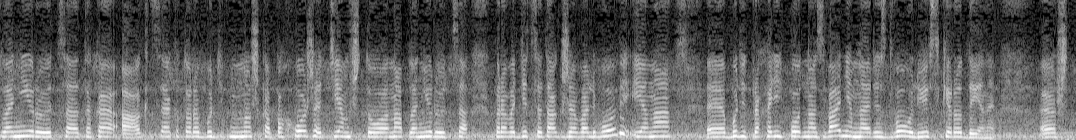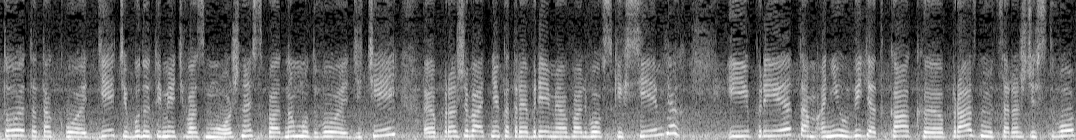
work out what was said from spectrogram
планируется такая акция, которая будет немножко похожа тем, что она планируется проводиться также во Львове, и она э, будет проходить под названием «На Різдво у Львівські родини». Э, Что это такое? Дети будут иметь возможность по одному-двое детей э, проживать некоторое время во львовских семьях, и при этом они увидят, как э, празднуется Рождество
